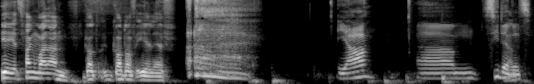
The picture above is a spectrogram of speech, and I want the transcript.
Hier, jetzt fangen wir an. God, God of ELF. Ja, ähm, Sea Devils.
